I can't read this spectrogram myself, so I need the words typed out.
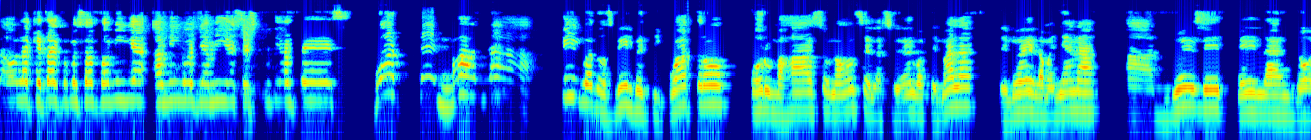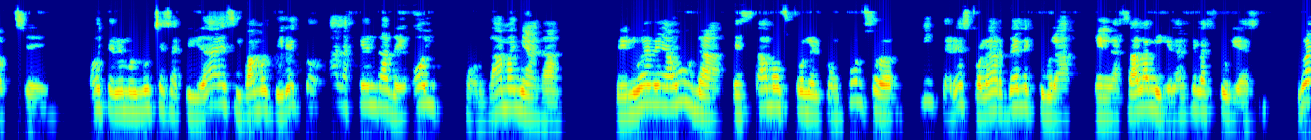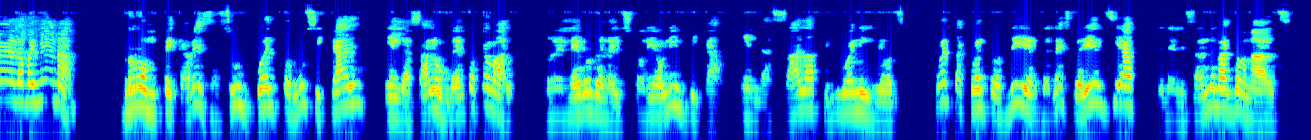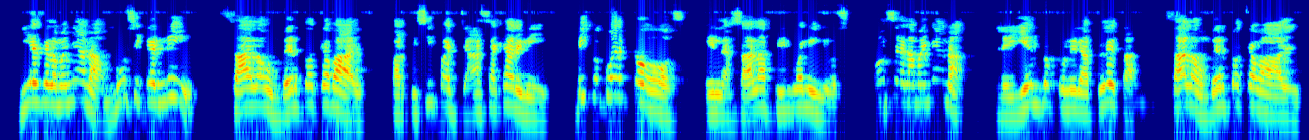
Hola, hola, ¿qué tal? ¿Cómo están familia, amigos y amigas, estudiantes? Guatemala, FILGUA 2024, Forum Bajada Zona 11 de la ciudad de Guatemala, de 9 de la mañana a 9 de la noche. Hoy tenemos muchas actividades y vamos directo a la agenda de hoy por la mañana. De 9 a 1 estamos con el concurso interescolar de lectura en la sala Miguel Ángel Asturias. 9 de la mañana, Rompecabezas, un cuento musical en la sala Humberto Cabal, relevo de la historia olímpica en la sala Figua Niños, cuenta cuentos líder de la experiencia en el stand de McDonald's. 10 de la mañana, música en mí, sala Humberto Cabal, participa Jazz Academy. Vico Cuentos en la sala Figua Niños. 11 de la mañana, leyendo con el atleta, sala Humberto Cabal.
